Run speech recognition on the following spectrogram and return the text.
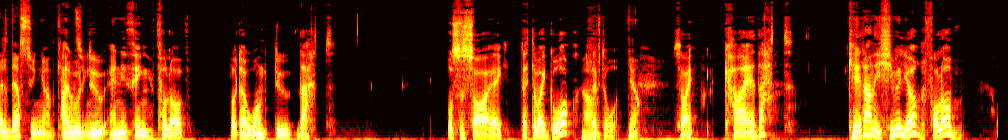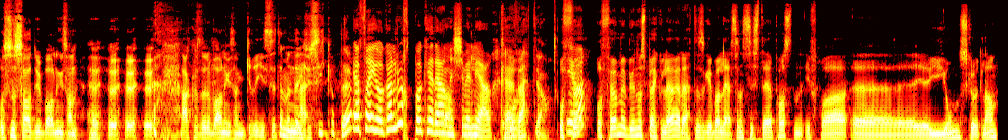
Eller der synger han. Hva I han would synger? do anything for love, but I won't do that. Og så sa jeg Dette var i går, Leif Tore. Ja. sa jeg hva er that? Hva er det han ikke vil gjøre for lov? Og så sa du bare noe sånn hø-hø-hø. Akkurat som det var noe sånn grisete, men det er ikke sikkert det. ja, for jeg òg har lurt på hva det er han ikke vil gjøre. Hva jeg vet, ja? Og før, Ja. og før vi begynner å spekulere i dette, så skal jeg bare lese den siste e-posten fra Jon Skrudland.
